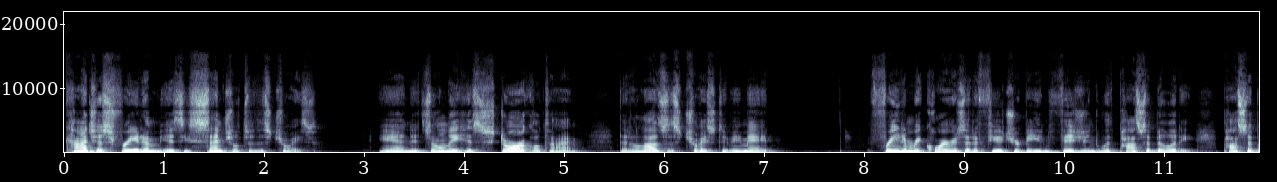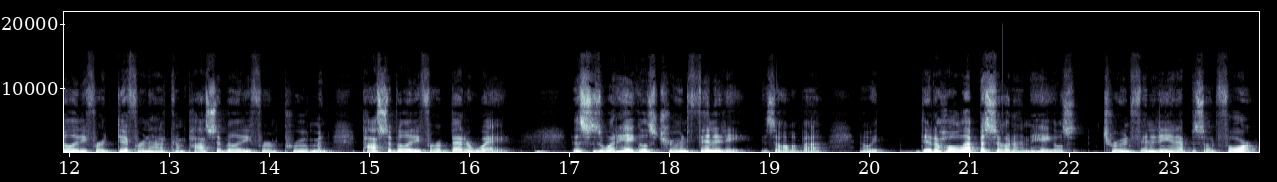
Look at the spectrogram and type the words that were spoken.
Conscious freedom is essential to this choice and it's only historical time that allows this choice to be made. Freedom requires that a future be envisioned with possibility possibility for a different outcome, possibility for improvement, possibility for a better way. This is what Hegel's true infinity is all about. And we did a whole episode on Hegel's true infinity in episode four.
